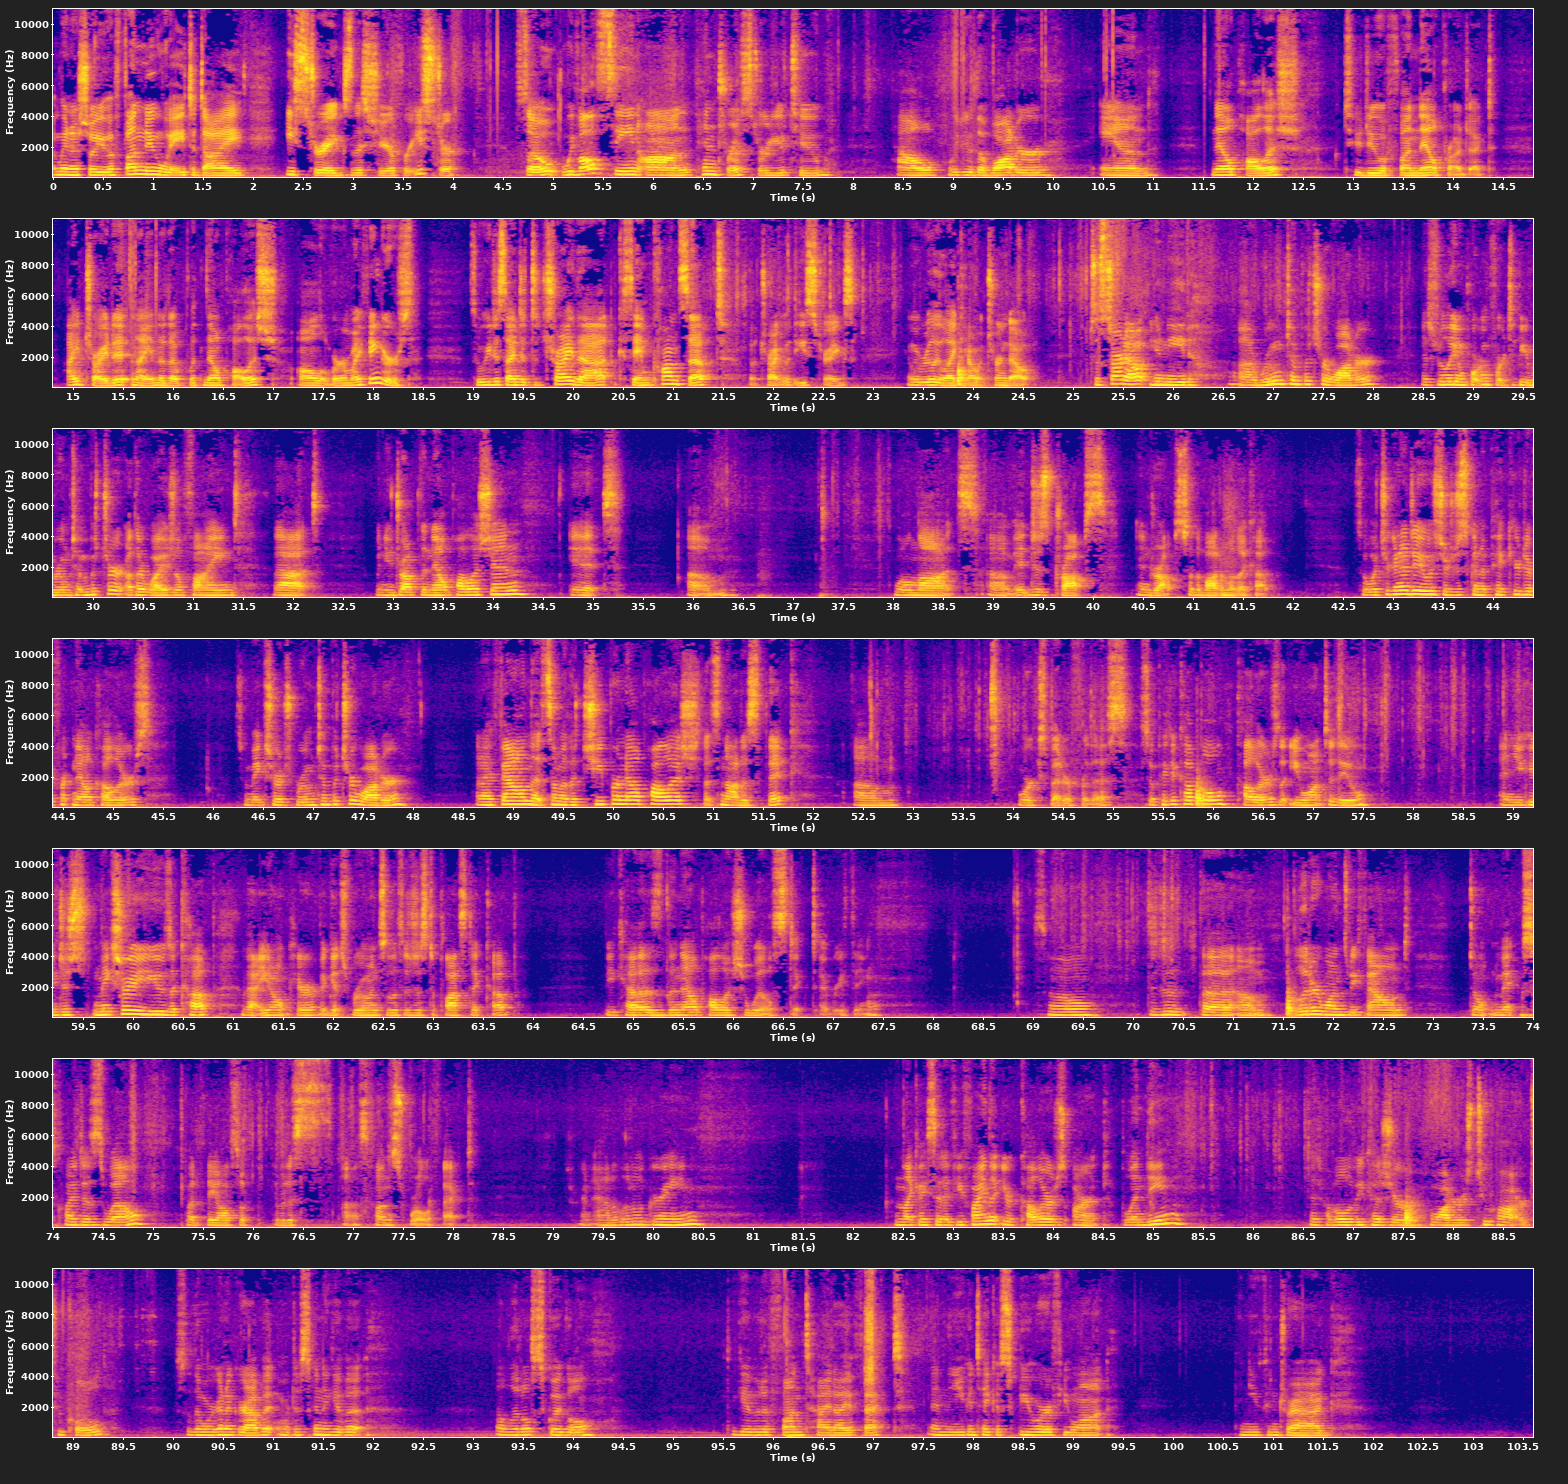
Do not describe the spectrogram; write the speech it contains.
I'm going to show you a fun new way to dye Easter eggs this year for Easter. So we've all seen on Pinterest or YouTube how we do the water and nail polish to do a fun nail project. I tried it and I ended up with nail polish all over my fingers. So we decided to try that, same concept, but try it with Easter eggs. And we really like how it turned out. To start out, you need uh, room temperature water. It's really important for it to be room temperature, otherwise you'll find that when you drop the nail polish in, it um, will not, um, it just drops and drops to the bottom of the cup. So what you're going to do is you're just going to pick your different nail colors. So make sure it's room temperature water. And I found that some of the cheaper nail polish that's not as thick um, works better for this. So pick a couple colors that you want to do. And you can just make sure you use a cup that you don't care if it gets ruined. So this is just a plastic cup because the nail polish will stick to everything. So the, um, glitter ones we found don't mix quite as well, but they also give it a, a fun swirl effect. So we're going to add a little green. And like I said, if you find that your colors aren't blending, it's probably because your water is too hot or too cold. So then we're going to grab it and we're just going to give it a little squiggle to give it a fun tie-dye effect. And then you can take a skewer if you want and you can drag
